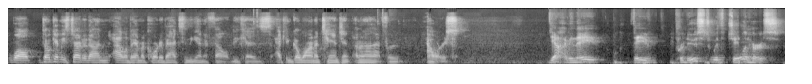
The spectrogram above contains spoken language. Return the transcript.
well, don't get me started on Alabama quarterbacks in the NFL because I can go on a tangent on that for hours. Yeah, I mean they they produced with Jalen Hurts.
